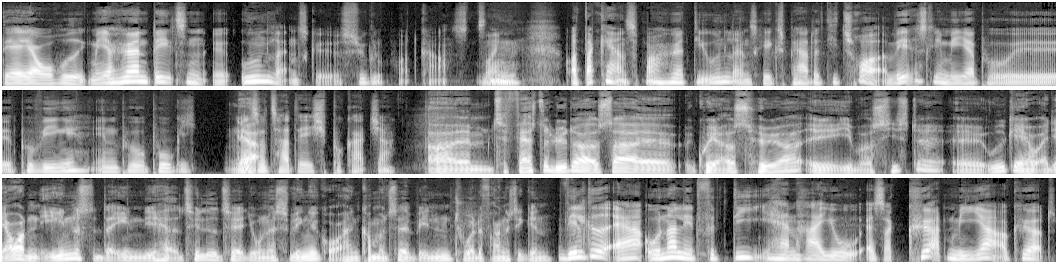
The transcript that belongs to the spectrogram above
Det er jeg overhovedet ikke. Men jeg hører en del sådan øh, udenlandske cykelpodcasts, mm. ikke? Og der kan jeg altså bare høre, at de udenlandske eksperter, de tror væsentligt mere på, øh, på Vinge end på Poggi. Ja. Ja. Altså Tadej Pogacar. Og øhm, til faste lyttere, så øh, kunne jeg også høre øh, i vores sidste øh, udgave, at jeg var den eneste, der egentlig havde tillid til, at Jonas Vingegaard han kommer til at vinde Tour de France igen. Hvilket er underligt, fordi han har jo altså kørt mere og kørt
